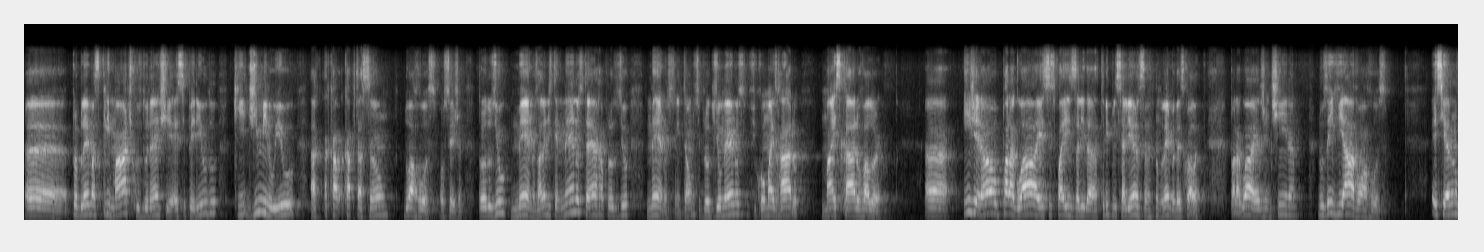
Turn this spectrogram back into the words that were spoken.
é, problemas climáticos durante esse período que diminuiu a, a captação do arroz, ou seja, produziu menos. Além de ter menos terra, produziu menos. Então, se produziu menos, ficou mais raro, mais caro o valor. Uh, em geral, Paraguai, esses países ali da Tríplice Aliança, lembra da escola? Paraguai, Argentina, nos enviavam arroz. Esse ano,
